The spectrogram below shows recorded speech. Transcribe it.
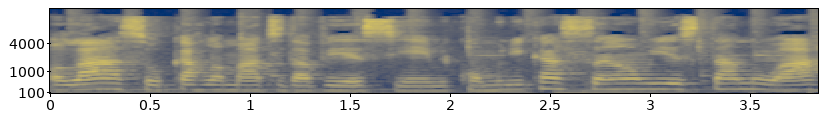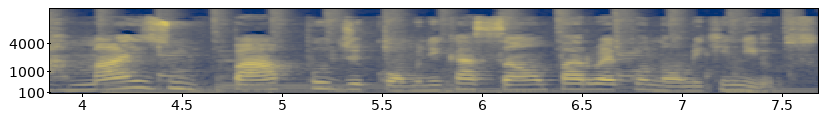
Olá, sou Carla Matos da VSM Comunicação e está no ar mais um papo de comunicação para o Economic News.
